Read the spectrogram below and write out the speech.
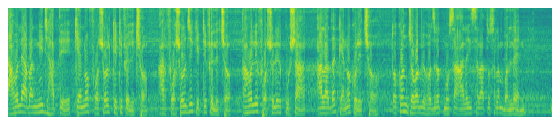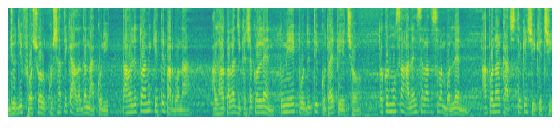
তাহলে আবার নিজ হাতে কেন ফসল কেটে ফেলেছ? আর ফসল যে কেটে ফেলেছ, তাহলে ফসলের কুষা আলাদা কেন করেছ? তখন জবাবে হজরত মুসা আলহি সাল্লাম বললেন, যদি ফসল কুষা থেকে আলাদা না করি, তাহলে তো আমি খেতে পারব না। আল্লাহ তালা জিজ্ঞাসা করলেন, তুমি এই পদ্ধতি কোথায় পেয়েছ? তখন মুসা আলহি সাল্লাম বললেন, আপনার কাছ থেকে শিখেছি।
